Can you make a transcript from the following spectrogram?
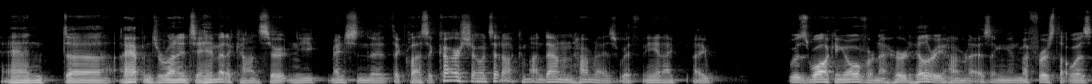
and uh, I happened to run into him at a concert, and he mentioned the the classic car show and said, "Oh, come on down and harmonize with me." And I I was walking over and I heard Hillary harmonizing, and my first thought was,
